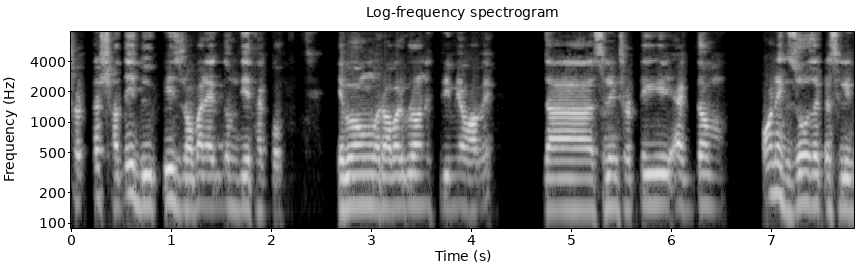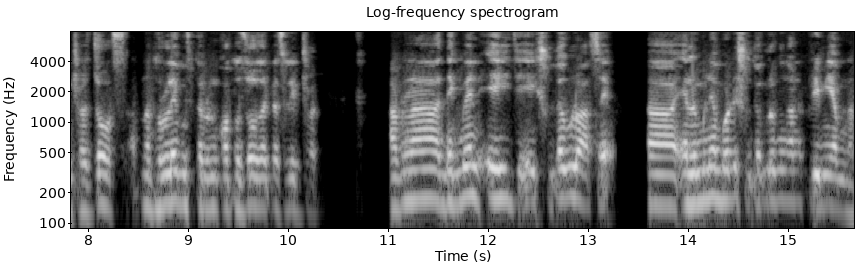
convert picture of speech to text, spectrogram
শটটার সাথেই দুই পিস রবার একদম দিয়ে থাকব এবং রবারগুলো অনেক প্রিমিয়াম হবে। যা সিলিং শটটি একদম অনেক জোজ একটা সিলিং শট জোস। আপনার ধরলেই বুঝতে পারবেন কত জোজ একটা সিলিং শট আপনারা দেখবেন এই যে এই সুতাগুলো আছে অ্যালুমিনিয়াম বডির সুতাগুলো কিন্তু অনেক প্রিমিয়াম না।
